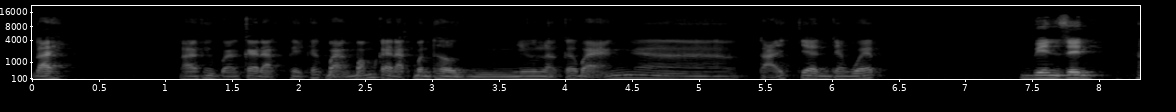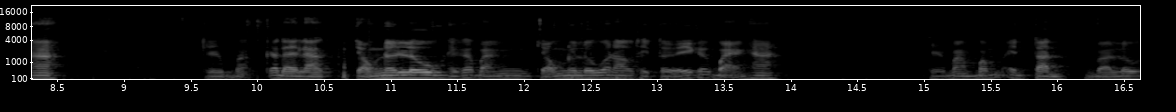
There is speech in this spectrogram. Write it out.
đây. Là phiên bản cài đặt. Thì các bạn bấm cài đặt bình thường như là các bản uh, à, tải trên trang web Vinzin ha. Thì cái đây là chọn nơi lưu. Thì các bạn chọn nơi lưu ở đâu thì tùy ý các bạn ha. Thì các bạn bấm enter và lưu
